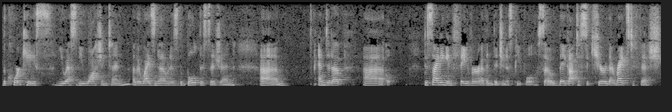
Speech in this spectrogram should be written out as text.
the court case, U.S. v. Washington, otherwise known as the Boldt decision, um, ended up uh, deciding in favor of indigenous people. So they got to secure their rights to fish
